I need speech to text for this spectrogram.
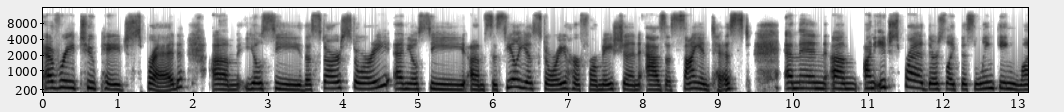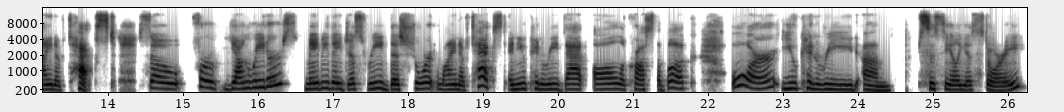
every two page spread, um, you'll see the star story and you'll see um, Cecilia's story, her formation as a scientist. And then um, on each spread, there's like this linking line of text. So for young readers, maybe they just read this short line of text and you can read that all across the book, or you can read um, Cecilia's story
